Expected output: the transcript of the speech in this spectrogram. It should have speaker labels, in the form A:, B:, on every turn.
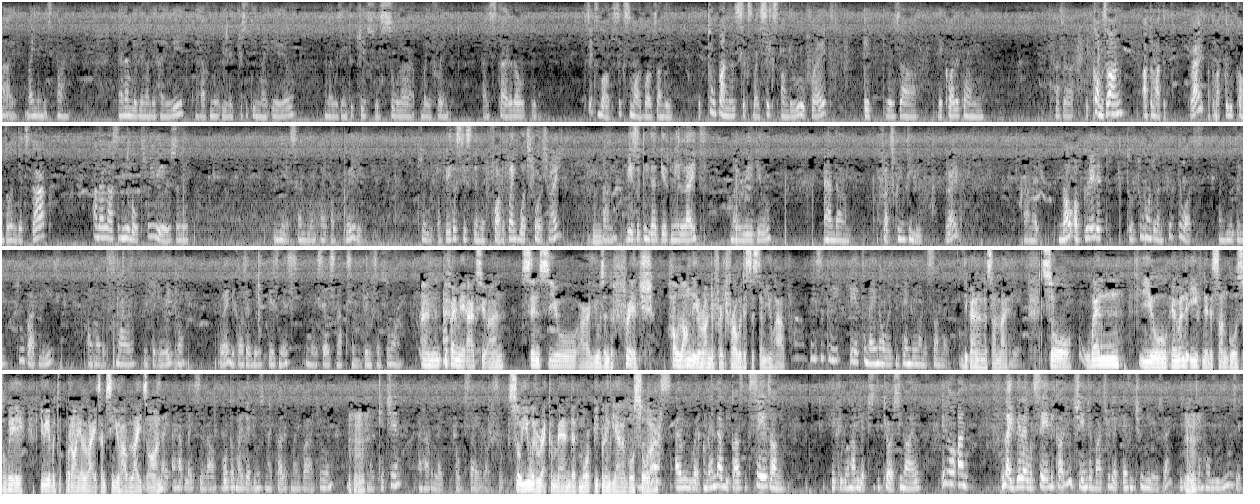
A: my name is Anne and I'm living on the highway. I have no electricity in my area and I was introduced with solar by a friend. I started out with six bulbs, six small bulbs on the, the two panels, six by six on the roof, right? It was, uh, they call it, um, it has a, it comes on automatic, right? Automatically comes on when it gets dark. And that lasted me about three years and then, yes, and then I upgraded to a bigger system with 45 watts first, right?
B: Mhm.
A: And basically that gives me light, my radio, and um, a flat screen TV, right? And I now upgraded to 250 watts and using two batteries. I have a small refrigerator, right? Because I do business, you know, I sell snacks and drinks and so on.
B: And if I may ask you, Anne, since you are using the fridge, how long do you run the fridge for with the system you have?
A: Uh, basically eight to nine hours depending on the sunlight.
B: Depending on the sunlight.
A: Yeah.
B: So when you and when the evening the sun goes away, you're able to put on your lights. I'm seeing you have lights on.
A: I, I have lights in uh, both of my bedrooms, my toilet, my bathroom,
B: Mhm.
A: my kitchen. I have a light outside also.
B: So you would recommend that more people in Guyana go solar?
A: Yes, I would recommend that because it saves on if you don't have electricity, kerosene oil, you know, and like Bill, I would say because you change a battery like every three years, right? Depends on how you use it.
